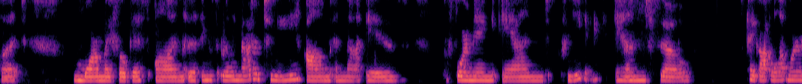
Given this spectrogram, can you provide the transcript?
put more of my focus on the things that really mattered to me, um, and that is performing and creating. And so I got a lot more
